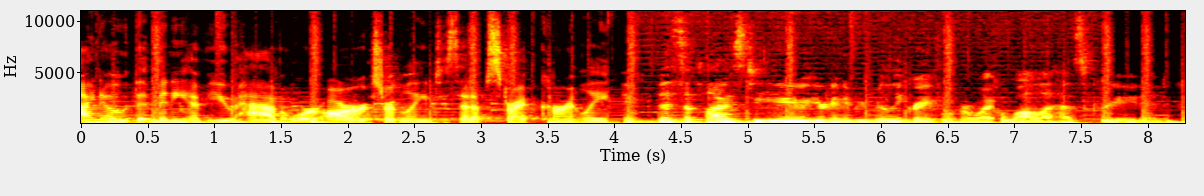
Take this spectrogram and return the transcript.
I know that many of you have or are struggling to set up Stripe currently. If this applies to you, you're gonna be really grateful for what Koala has created.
